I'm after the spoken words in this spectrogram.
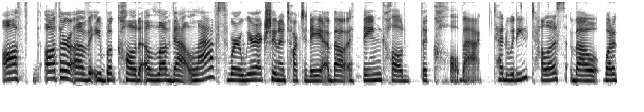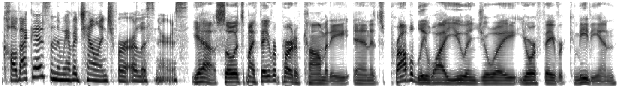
Author of a book called A Love That Laughs, where we're actually going to talk today about a thing called the callback. Ted, would you tell us about what a callback is? And then we have a challenge for our listeners. Yeah, so it's my favorite part of comedy, and it's probably why you enjoy your favorite comedian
